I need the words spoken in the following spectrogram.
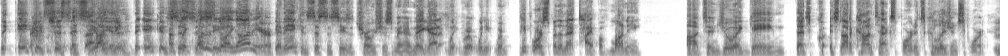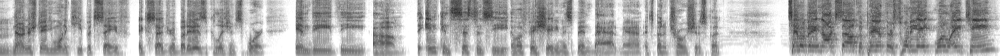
The inconsistency. The, the I was like, inconsistency. what is going on here? Yeah, the inconsistency is atrocious, man. They got it when, when, you- when people are spending that type of money uh, to enjoy a game. That's it's not a contact sport; it's a collision sport. Mm. Now, I understand you want to keep it safe, etc., but it is a collision sport. And the the um, the inconsistency of officiating has been bad, man. It's been atrocious. But Tampa Bay knocks out the Panthers 28 118.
